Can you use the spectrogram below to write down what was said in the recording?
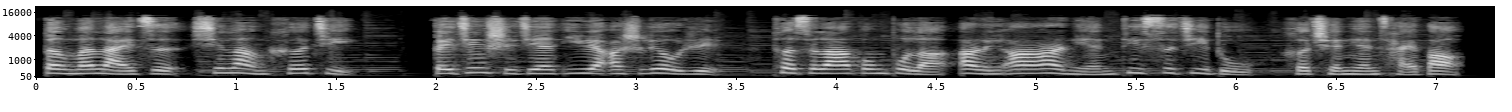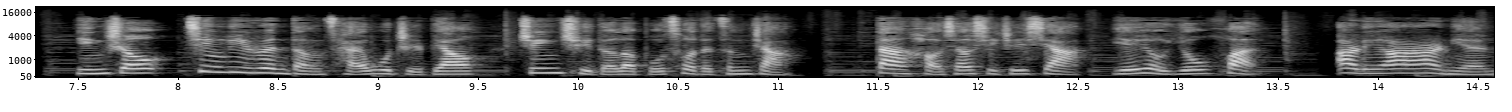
本文来自新浪科技。北京时间一月二十六日，特斯拉公布了二零二二年第四季度和全年财报，营收、净利润等财务指标均取得了不错的增长。但好消息之下也有忧患。二零二二年，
